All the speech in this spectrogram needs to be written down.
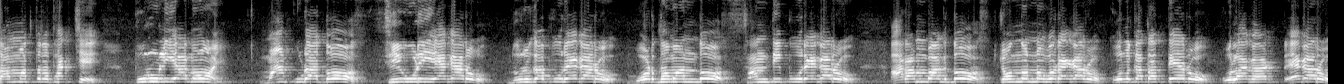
তাপমাত্রা থাকছে। পুরুলিয়া নয়, বাঁকুড়া দশ, সিউড়ি এগারো দুর্গাপুর এগারো, বর্ধমান দশ, শান্তিপুর এগারো, আরামবাগ দশ, চন্দননগর এগারো, কলকাতা তেরো, কোলাঘাট এগারো,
